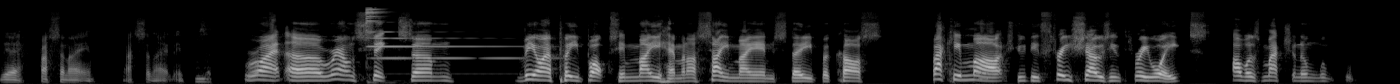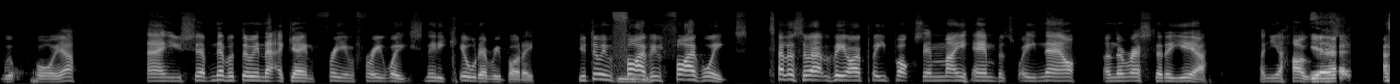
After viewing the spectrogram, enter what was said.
Yeah, fascinating, fascinating. Right, uh, round six, um, VIP boxing mayhem, and I say mayhem, Steve, because back in March, you did three shows in three weeks. I was matching them for you. And you said, never doing that again. Three in three weeks. Nearly killed everybody. You're doing five mm. in five weeks. Tell us about VIP boxing mayhem between now and the rest of the year and your hope. Yeah. I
